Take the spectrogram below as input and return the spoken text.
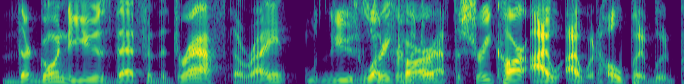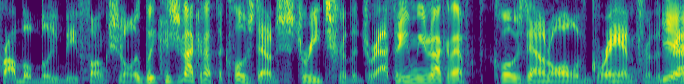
They're going to use that for the draft, though, right? Use what for the Streetcar? draft? The streetcar? I, I would hope it would probably be functional because you're not going to have to close down streets for the draft. I mean, you're not going to have to close down all of Grand for the Yeah,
